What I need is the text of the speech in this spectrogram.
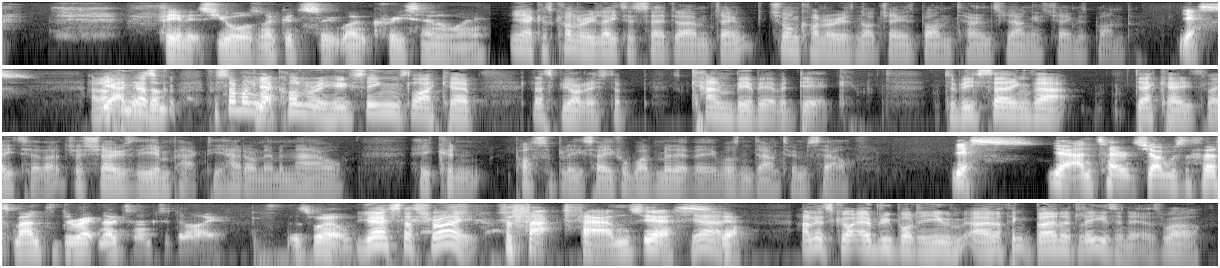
feel it's yours, and a good suit won't crease anyway. Yeah, because Connery later said um, James, Sean Connery is not James Bond, Terence Young is James Bond. Yes, And Yeah, I think that's for someone like yeah. Connery, who seems like a, let's be honest, a, can be a bit of a dick. To be saying that decades later, that just shows the impact he had on him and how he couldn't possibly say for one minute that it wasn't down to himself. yes, yeah, and Terence Young was the first man to direct No Time to Die as well. Yes, that's right. For fact fans, yes, Yeah. yeah. And it's got everybody who, and I think Bernard Lee's in it as well.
